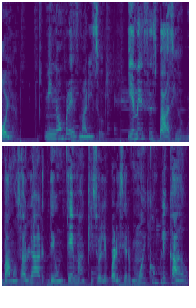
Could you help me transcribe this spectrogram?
Hola, mi nombre es Marisol y en este espacio vamos a hablar de un tema que suele parecer muy complicado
